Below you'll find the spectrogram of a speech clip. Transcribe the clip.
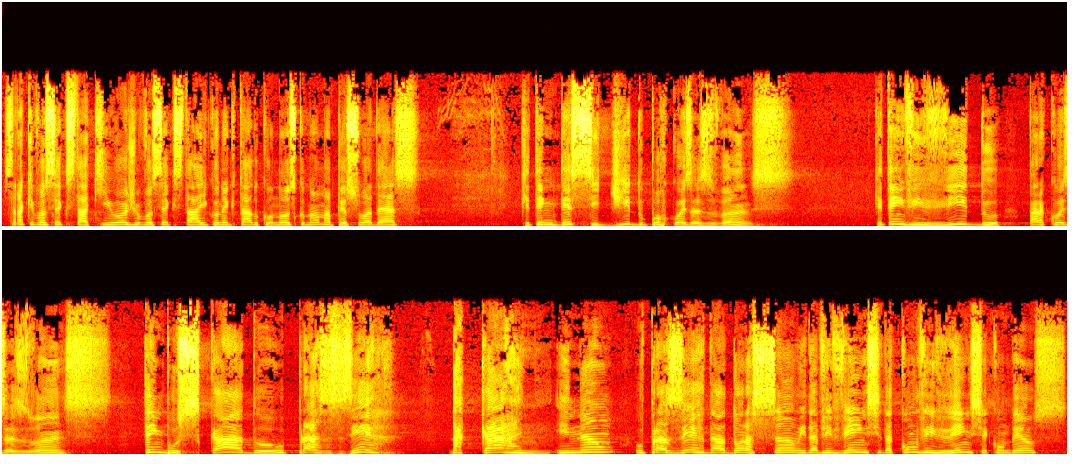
Será que você que está aqui hoje, ou você que está aí conectado conosco, não é uma pessoa dessa? Que tem decidido por coisas vãs, que tem vivido para coisas vãs, tem buscado o prazer da carne e não o prazer da adoração e da vivência, da convivência com Deus?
